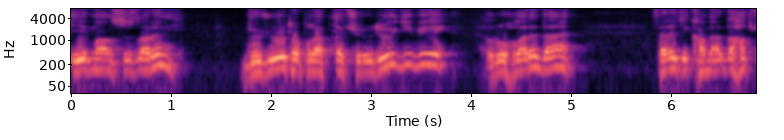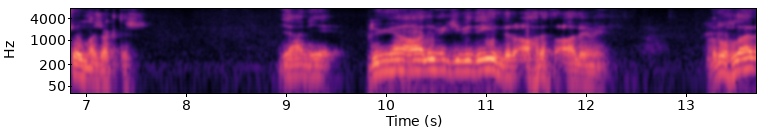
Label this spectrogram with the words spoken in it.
imansızların vücudu toprakta çürüdüğü gibi ruhları da feleki kamerde hapsolunacaktır. Yani dünya alemi gibi değildir ahiret alemi. Ruhlar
